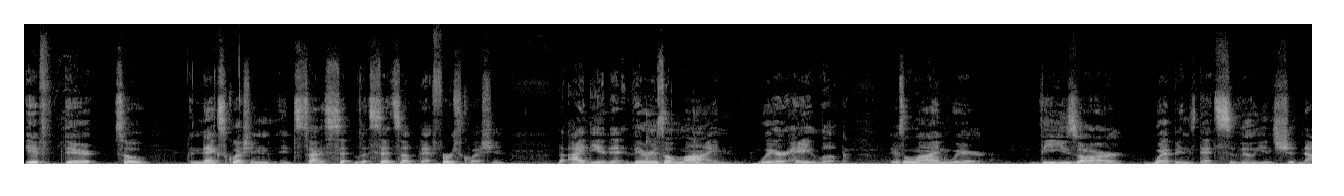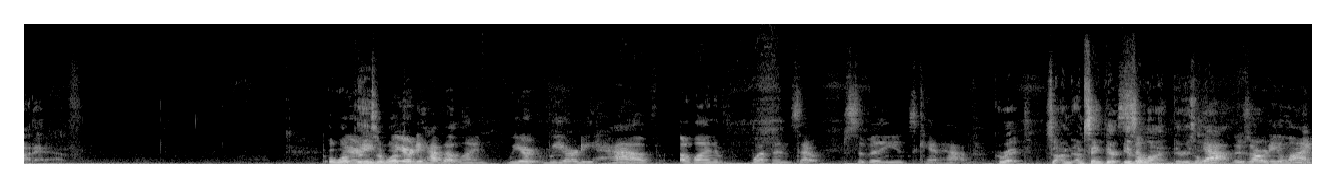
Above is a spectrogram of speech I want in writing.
if there, so the next question it kind of set, sets up that first question, the idea that there is a line where, hey, look, there's a line where these are weapons that civilians should not have. A we already, weapon's a we already have that line. We are we already have a line of weapons that civilians can't have. Correct. So I'm, I'm saying there is a line. There is a line. Yeah, there's already a line.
